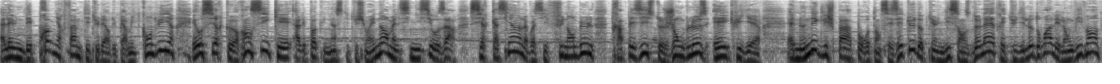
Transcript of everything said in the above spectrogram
elle est une des premières femmes titulaires du permis de conduire, et au cirque Rancy, qui est à l'époque une institution énorme, elle s'initie aux arts circassiens, la voici funambule, trapéziste, jongleuse et écuyère. Elle ne néglige pas pour autant ses études, obtient une licence de lettres, étudie le droit, les langues vivantes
